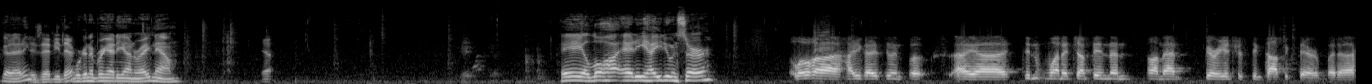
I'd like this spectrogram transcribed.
got Eddie. is Eddie there? We're going to bring Eddie on right now. yeah. Hey, aloha, Eddie. How you doing, sir? Aloha. How you guys doing, folks? I uh, didn't want to jump in on, on that very interesting topic there, but uh,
